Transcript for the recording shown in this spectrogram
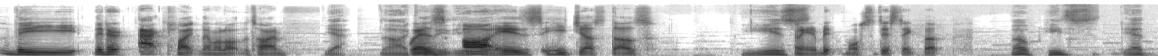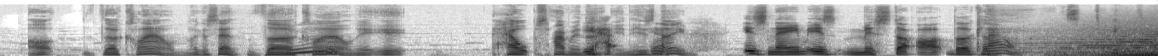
the they don't act like them a lot of the time yeah. No, I whereas art agree. is he just does he is. i mean a bit more sadistic but oh, he's yeah, art the clown. Like I said, the Mm. clown. It, it helps having that ha- in his yeah. name. his name is mr art the clown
